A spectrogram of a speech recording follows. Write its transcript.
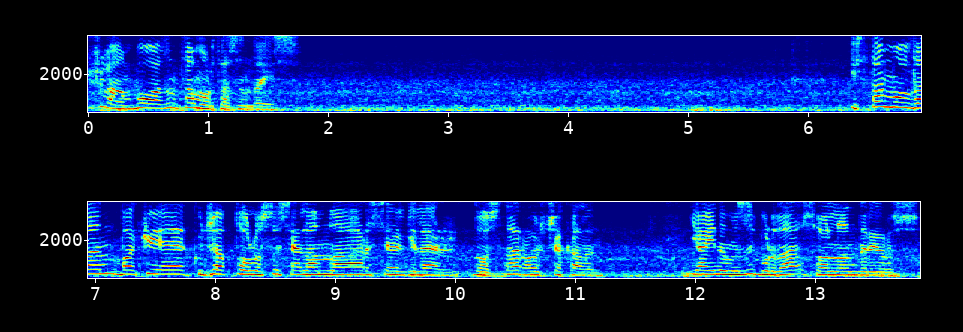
Şu an Boğaz'ın tam ortasındayız. İstanbul'dan Bakü'ye kucak dolusu selamlar, sevgiler dostlar. Hoşçakalın. Yayınımızı burada sonlandırıyoruz.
